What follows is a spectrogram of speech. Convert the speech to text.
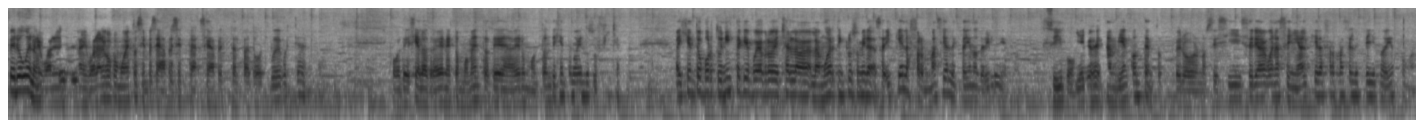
Pero bueno, Pero igual, algo como esto siempre se va a presentar, se va prestar para todo tipo de cuestiones. Como te decía la otra vez, en estos momentos debe haber un montón de gente moviendo sus fichas. Hay gente oportunista que puede aprovechar la, la muerte, incluso, mira, ¿sabéis que las farmacias le está yendo terrible bien? no? sí, po. Y ellos están bien contentos, pero no sé si sería buena señal que las farmacias le esté yendo bien. po, man.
